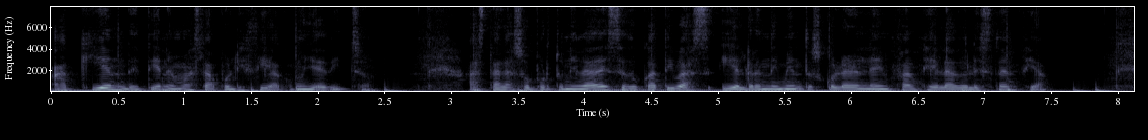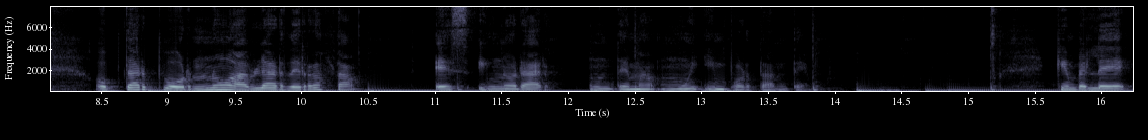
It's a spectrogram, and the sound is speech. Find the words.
a quién detiene más la policía, como ya he dicho, hasta las oportunidades educativas y el rendimiento escolar en la infancia y la adolescencia, optar por no hablar de raza es ignorar un tema muy importante. Kimberly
